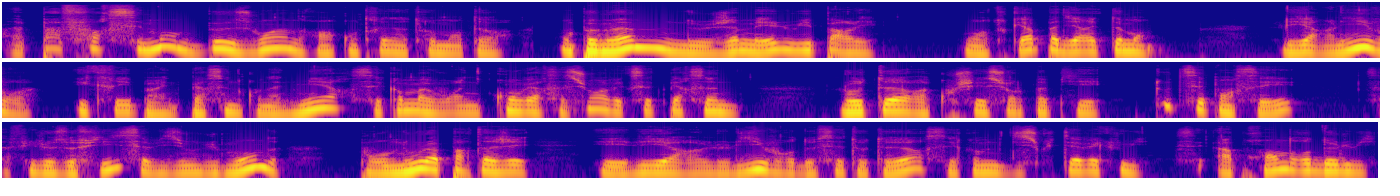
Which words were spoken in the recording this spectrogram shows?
on n'a pas forcément besoin de rencontrer notre mentor. On peut même ne jamais lui parler, ou en tout cas pas directement. Lire un livre, écrit par une personne qu'on admire, c'est comme avoir une conversation avec cette personne. L'auteur a couché sur le papier toutes ses pensées, sa philosophie, sa vision du monde, pour nous la partager. Et lire le livre de cet auteur, c'est comme discuter avec lui, c'est apprendre de lui.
